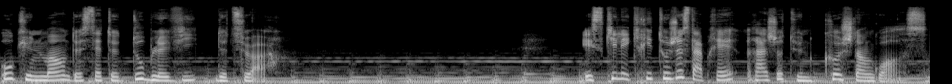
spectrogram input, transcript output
aucunement de cette double vie de tueur. Et ce qu'il écrit tout juste après rajoute une couche d'angoisse.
